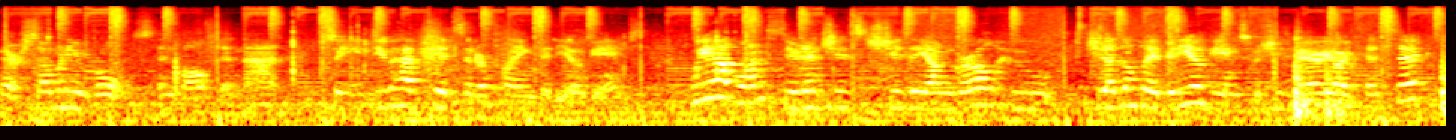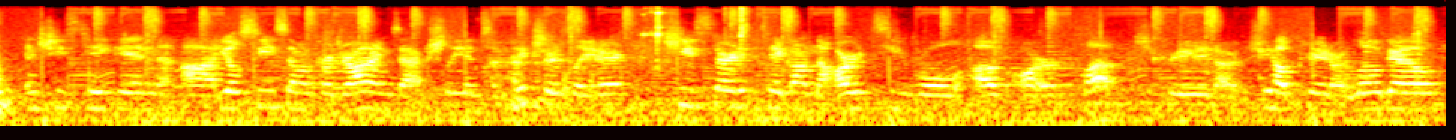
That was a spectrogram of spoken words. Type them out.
There are so many roles involved in that. So you do have kids that are playing video games. We have one student, she's she's a young girl who she doesn't play video games, but she's very artistic and she's taken uh, you'll see some of her drawings actually in some pictures later. She started to take on the artsy role of our club. She created our she helped create our logo.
